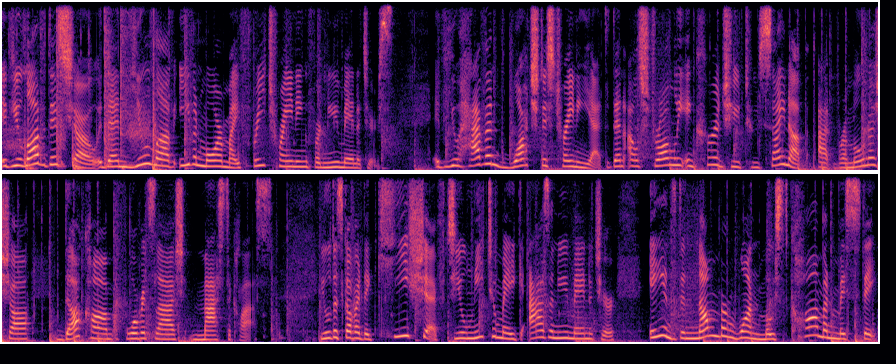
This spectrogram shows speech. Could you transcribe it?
If you love this show, then you love even more my free training for new managers. If you haven't watched this training yet, then I'll strongly encourage you to sign up at ramonashaw.com forward slash masterclass. You'll discover the key shifts you'll need to make as a new manager and the number one most common mistake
